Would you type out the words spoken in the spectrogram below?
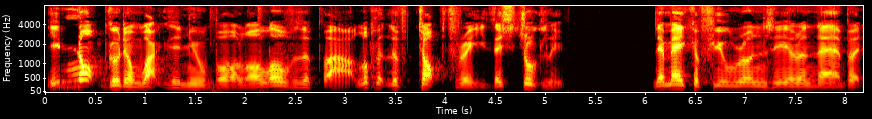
You're not going to whack the new ball all over the park. Look at the top three; they're struggling. They make a few runs here and there, but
